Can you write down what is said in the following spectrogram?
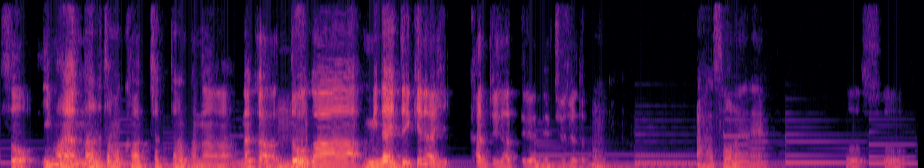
そう。今、ナルトも変わっちゃったのかななんかうん動画見ないといけない感じになってるよね、ジョジョとかも。あ、そうなんやね。そうそう。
